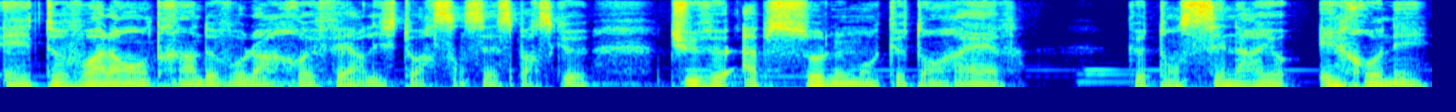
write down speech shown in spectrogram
et te voilà en train de vouloir refaire l'histoire sans cesse parce que tu veux absolument que ton rêve, que ton scénario erroné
